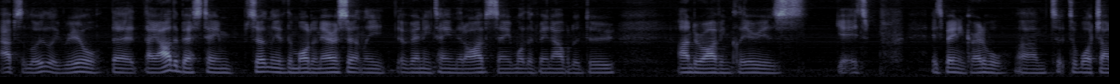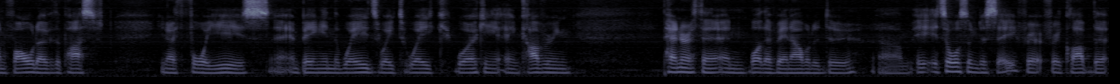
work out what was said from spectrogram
absolutely real. That they are the best team, certainly of the modern era, certainly of any team that I've seen. What they've been able to do under Ivan Cleary is, yeah, it's it's been incredible um, to, to watch unfold over the past, you know, four years and being in the weeds week to week, working and covering Penrith and, and what they've been able to do. Um, it, it's awesome to see for, for a club that,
